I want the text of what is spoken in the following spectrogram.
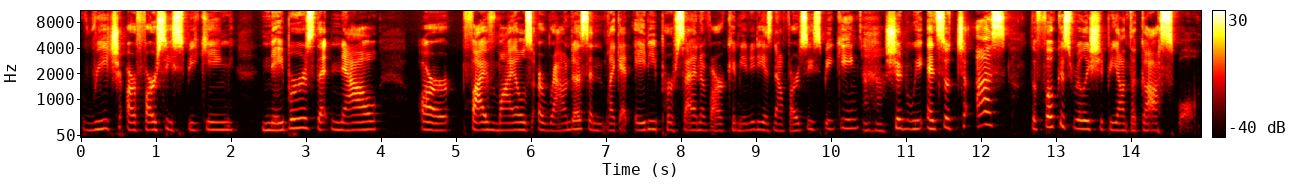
reach our Farsi speaking neighbors that now are five miles around us and like at 80% of our community is now Farsi speaking? Uh-huh. Should we? And so to us, the focus really should be on the gospel.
